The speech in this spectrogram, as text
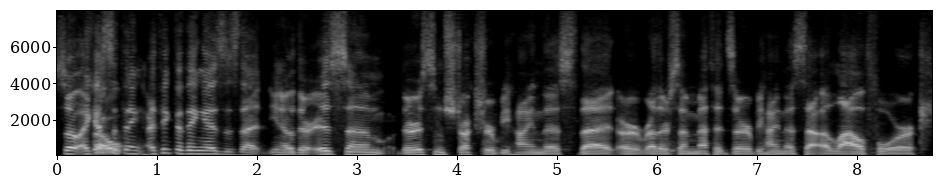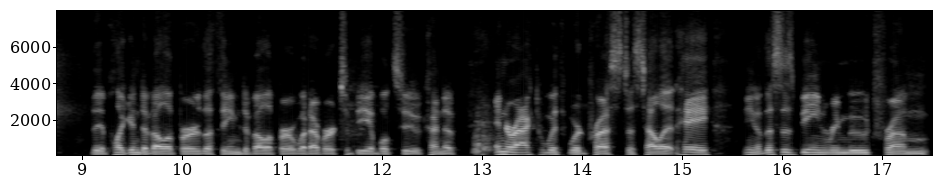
So I guess So- the thing I think the thing is is that you know there is some there is some structure behind this that or rather some methods are behind this that allow for the plugin developer, the theme developer, whatever, to be able to kind of interact with WordPress to tell it, hey, you know, this is being removed from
